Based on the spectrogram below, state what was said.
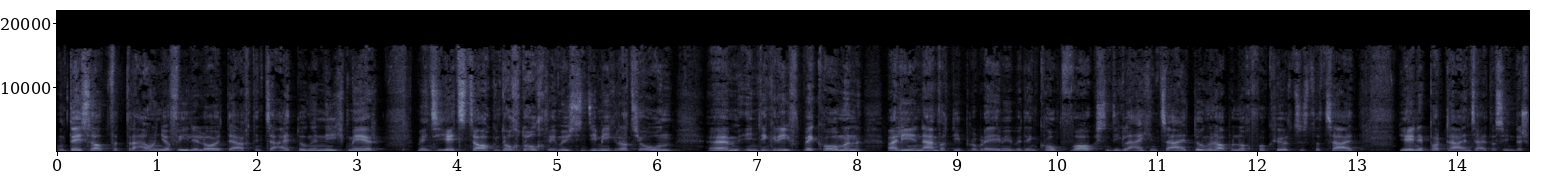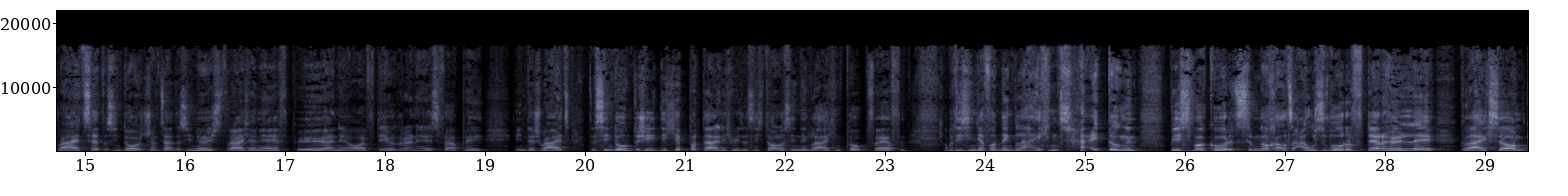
Und deshalb vertrauen ja viele Leute auch den Zeitungen nicht mehr, wenn sie jetzt sagen, doch, doch, wir müssen die Migration ähm, in den Griff bekommen, weil ihnen einfach die Probleme über den Kopf wachsen. Die gleichen Zeitungen haben noch vor kürzester Zeit jene Parteien, sei das in der Schweiz, sei das in Deutschland, sei das in Österreich, eine FPÖ, eine AfD oder eine SVP in der Schweiz. Das sind unterschiedliche Parteien. Ich will das nicht alles in den gleichen Topf werfen, aber die sind ja von den gleichen Zeitungen bis vor kurzem noch als Auswurf der Hölle gleichsam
